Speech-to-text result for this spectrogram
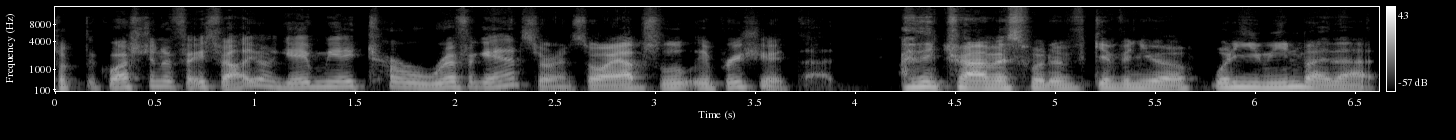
took the question at face value and gave me a terrific answer, and so I absolutely appreciate that. I think Travis would have given you a, what do you mean by that?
